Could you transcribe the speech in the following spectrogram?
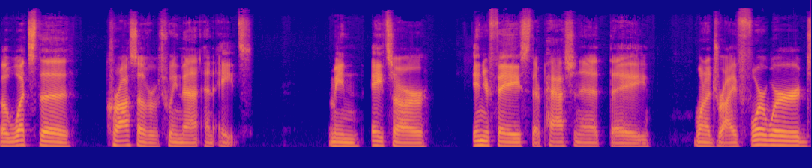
But what's the crossover between that and eights? I mean eights are in your face. They're passionate. They want to drive forward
